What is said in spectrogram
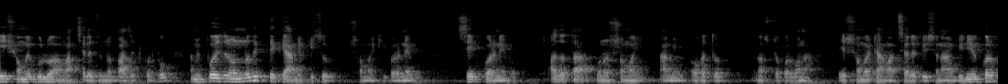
এই সময়গুলো আমার ছেলের জন্য বাজেট করব। আমি প্রয়োজন অন্যদিক থেকে আমি কিছু সময় কী করে নেব? সেভ করে নেব। অযথা কোনো সময় আমি হয়তো নষ্ট করব না। এই সময়টা আমার ছেলের পিছনে আমি বিনিয়োগ করব।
